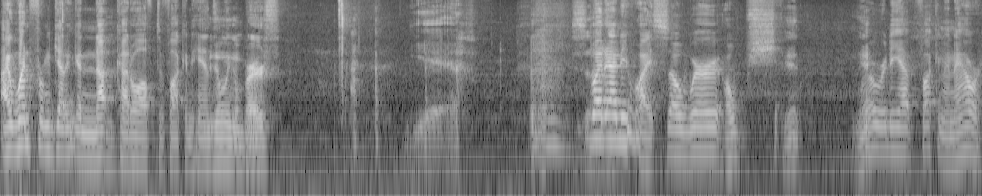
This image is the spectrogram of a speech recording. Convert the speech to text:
I went from getting a nut cut off to fucking handling a birth. yeah. So, But anyway, so we're oh shit, yeah, yeah, already have fucking an hour.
